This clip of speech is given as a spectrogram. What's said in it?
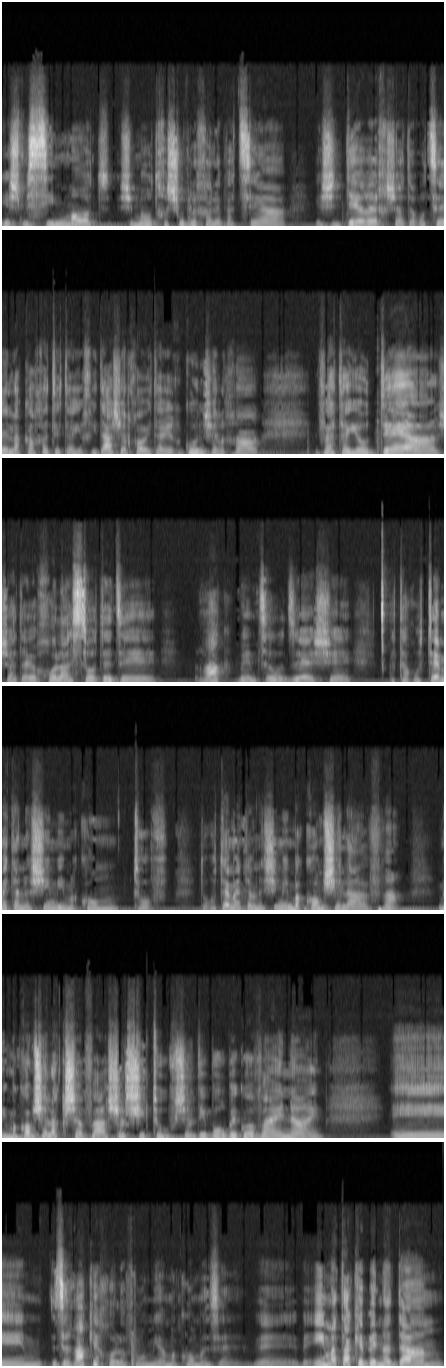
יש משימות שמאוד חשוב לך לבצע, יש דרך שאתה רוצה לקחת את היחידה שלך או את הארגון שלך, ואתה יודע שאתה יכול לעשות את זה רק באמצעות זה ש... אתה רותם את הנשים ממקום טוב. אתה רותם את הנשים ממקום של אהבה, ממקום של הקשבה, של שיתוף, של דיבור בגובה העיניים. אה, זה רק יכול לבוא מהמקום הזה. ואם אתה כבן אדם,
